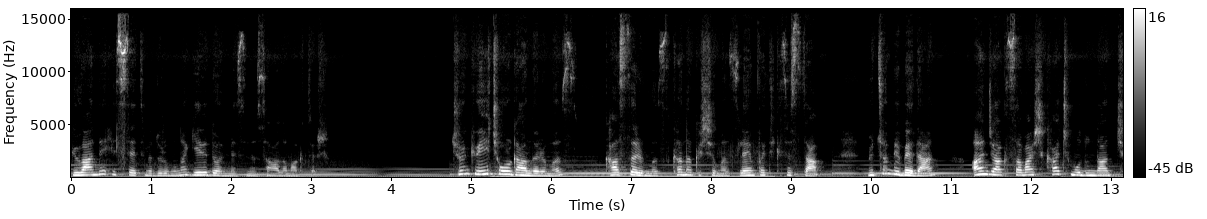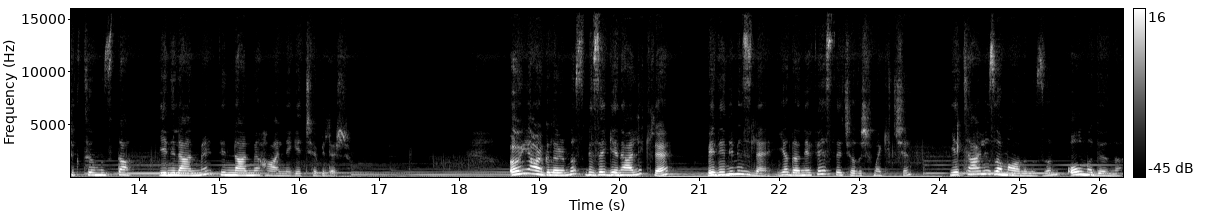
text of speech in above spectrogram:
güvende hissetme durumuna geri dönmesini sağlamaktır. Çünkü iç organlarımız, kaslarımız, kan akışımız, lenfatik sistem, bütün bir beden ancak savaş kaç modundan çıktığımızda yenilenme, dinlenme haline geçebilir. Ön yargılarımız bize genellikle bedenimizle ya da nefesle çalışmak için yeterli zamanımızın olmadığını,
